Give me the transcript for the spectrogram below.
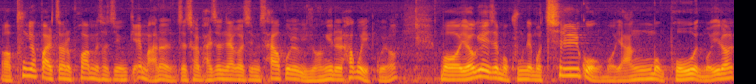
어, 풍력 발전을 포함해서 지금 꽤 많은 이제 저 발전량을 지금 사업을 영위를 하고 있고요. 뭐 여기에 이제 뭐 국내 뭐 칠곡, 뭐 양목, 보은 뭐 이런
